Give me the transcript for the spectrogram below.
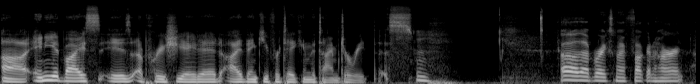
Uh, any advice is appreciated. I thank you for taking the time to read this. Oh, that breaks my fucking heart.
